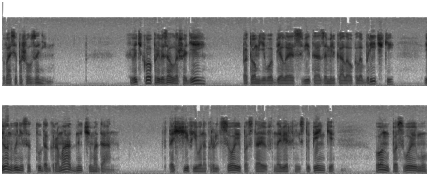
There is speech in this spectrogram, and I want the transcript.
Вася пошел за ним. Хведько привязал лошадей, потом его белая свита замелькала около брички — и он вынес оттуда громадный чемодан. Втащив его на крыльцо и поставив на верхней ступеньке, он по-своему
